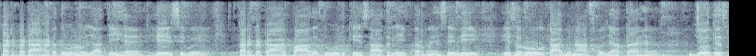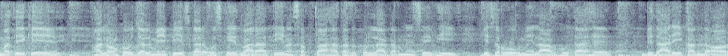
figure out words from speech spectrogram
कटकटाहट दूर हो जाती है। हे शिव करकटापाद दूध के साथ लेप करने से भी इस रोग का विनाश हो जाता है। ज्योतिषमती के फलों को जल में पीसकर उसके द्वारा तीन सप्ताह तक कुल्ला करने से भी इस रोग में लाभ होता है। बिदारी कंद और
